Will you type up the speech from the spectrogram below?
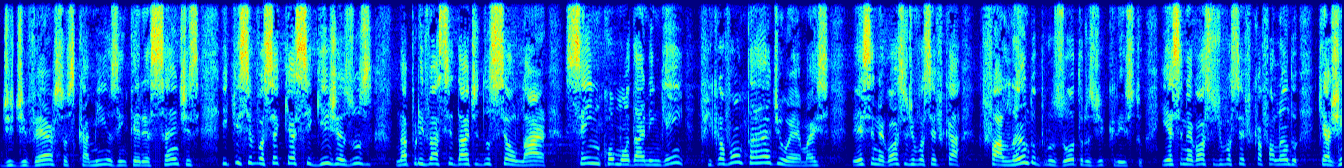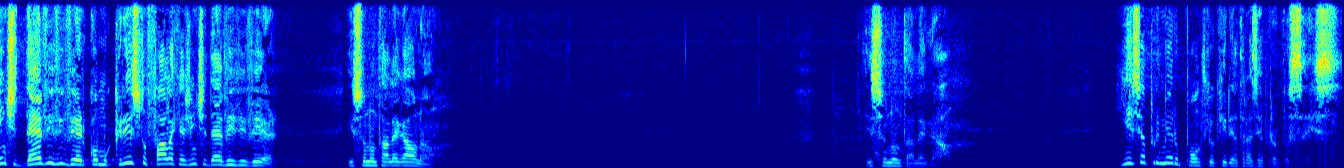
de diversos caminhos interessantes e que se você quer seguir Jesus na privacidade do seu lar, sem incomodar ninguém, fica à vontade, ué, mas esse negócio de você ficar falando para os outros de Cristo e esse negócio de você ficar falando que a gente deve viver como Cristo fala que a gente deve viver, isso não está legal não. Isso não está legal. E esse é o primeiro ponto que eu queria trazer para vocês.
